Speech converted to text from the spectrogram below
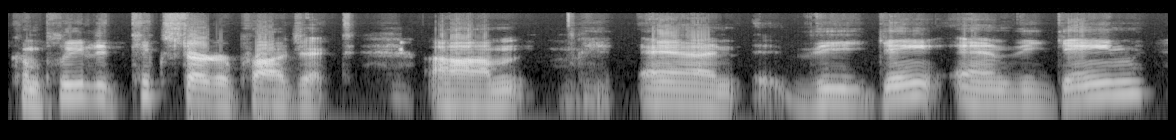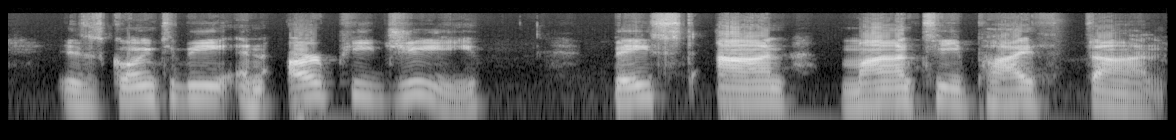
completed Kickstarter project, um, and the game and the game is going to be an RPG based on Monty Python,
